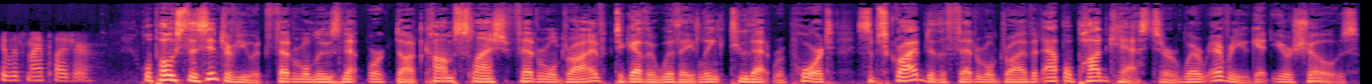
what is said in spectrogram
It was my pleasure. We'll post this interview at federalnewsnetwork.com slash Federal Drive, together with a link to that report. Subscribe to the Federal Drive at Apple Podcasts or wherever you get your shows.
